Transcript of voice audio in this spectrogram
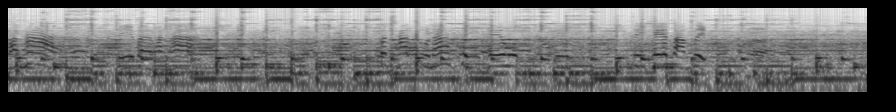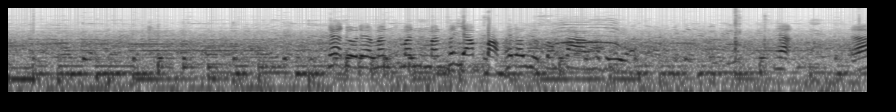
พันห้าตีไปพันห้าก็ชัดอยู่นะสี่เคสี่ เคสามสิบเออเนี่ยดูเนี่ยมันมันมันพยายามปรับให้เราอยู่ตรงกลางพอดีอะเนี่ยนะ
